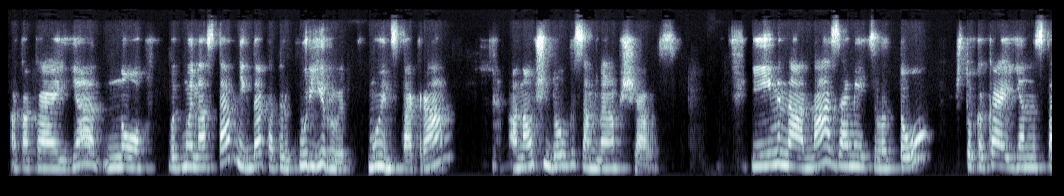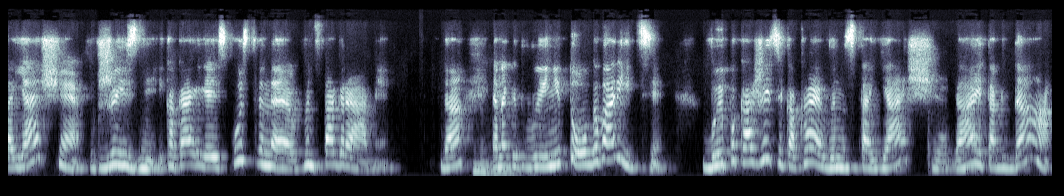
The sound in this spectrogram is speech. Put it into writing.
а какая я, но вот мой наставник, да, который курирует мой Инстаграм, она очень долго со мной общалась. И именно она заметила то, что какая я настоящая в жизни и какая я искусственная в Инстаграме. Да? Mm-hmm. И она говорит, вы не то говорите. Вы покажите, какая вы настоящая, да, и тогда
